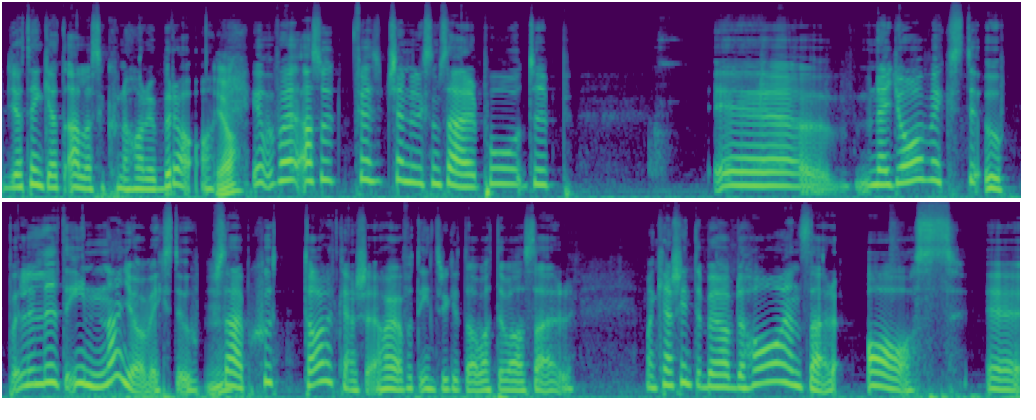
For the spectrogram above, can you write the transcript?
jag tänker att alla ska kunna ha det bra. Ja. Jag, för- alltså, för jag känner liksom så här på typ Eh, när jag växte upp, eller lite innan jag växte upp, Mm. så här på 70-talet kanske, har jag fått intrycket av att det var så här, man kanske inte behövde ha en så här as eh,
